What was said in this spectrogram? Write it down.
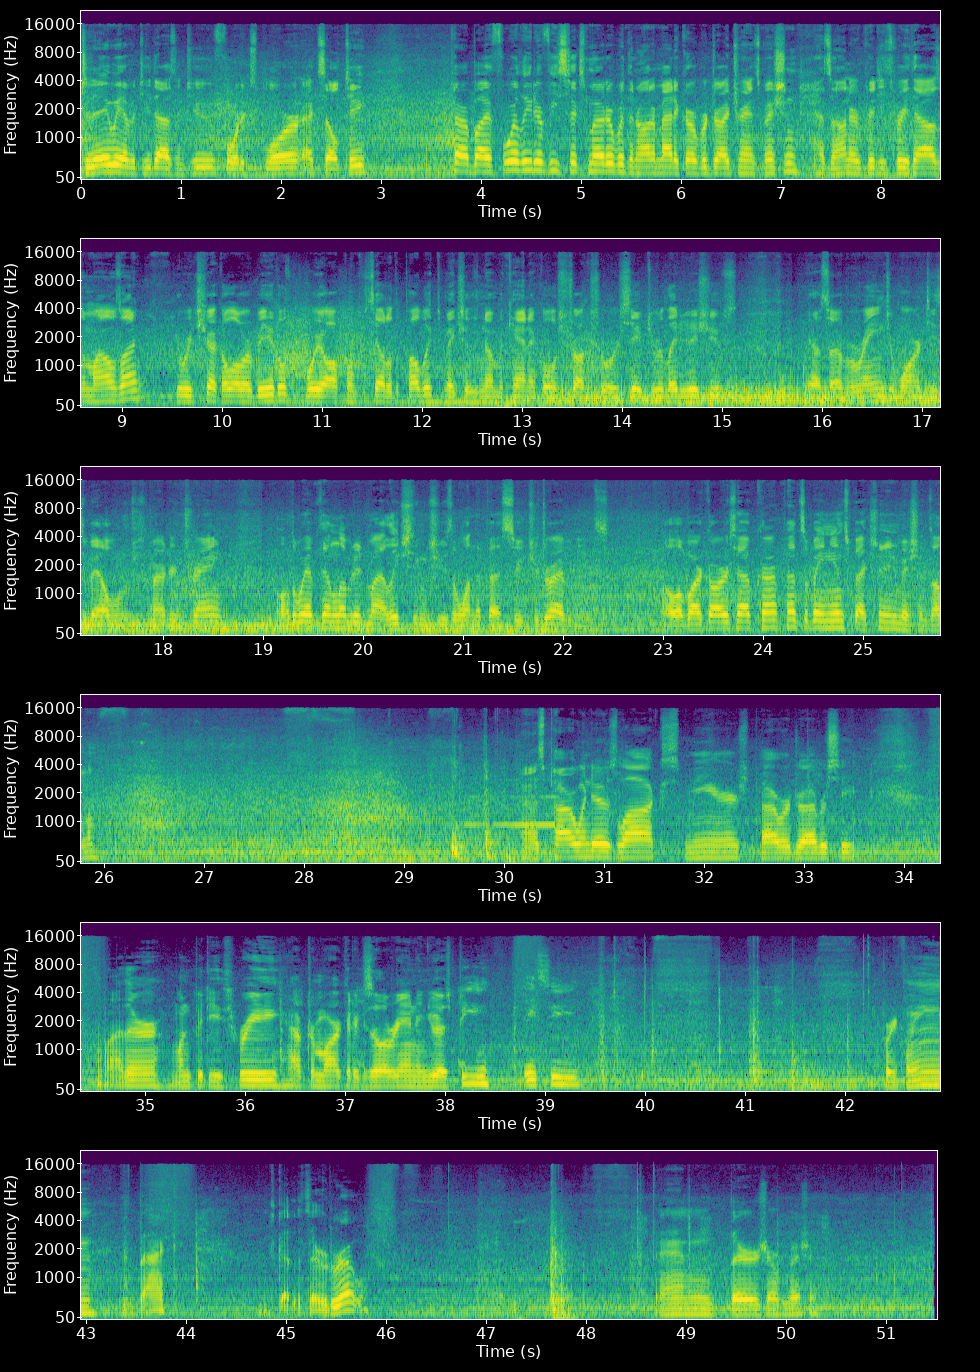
Today we have a 2002 Ford Explorer XLT powered by a 4 liter V6 motor with an automatic overdrive transmission. Has 153,000 miles on it. Here we check all of our vehicles before we offer them for sale to the public to make sure there's no mechanical, structural, or safety related issues. We also have a range of warranties available from just motor and training, all the way up to unlimited mileage so you can choose the one that best suits your driving needs. All of our cars have current Pennsylvania inspection and emissions on them. Has power windows, locks, mirrors, power driver seat, leather, 153, aftermarket auxiliary and USB, AC. Pretty clean. Back. It's got the third row. And there's your information.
